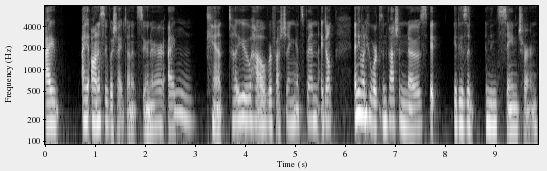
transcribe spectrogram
I I honestly wish I had done it sooner. I Mm. can't tell you how refreshing it's been. I don't. Anyone who works in fashion knows it. It is a, an insane churn.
